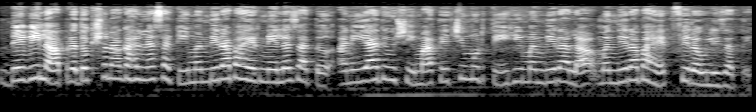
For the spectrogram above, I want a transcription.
देवीला प्रदक्षिणा घालण्यासाठी मंदिराबाहेर नेलं जातं आणि या दिवशी मातेची मूर्ती ही मंदिराला मंदिराबाहेर फिरवली जाते.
